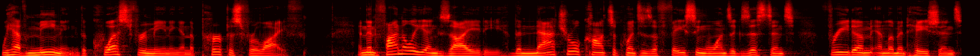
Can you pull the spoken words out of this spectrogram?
We have meaning, the quest for meaning and the purpose for life. And then finally, anxiety, the natural consequences of facing one's existence, freedom, and limitations,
